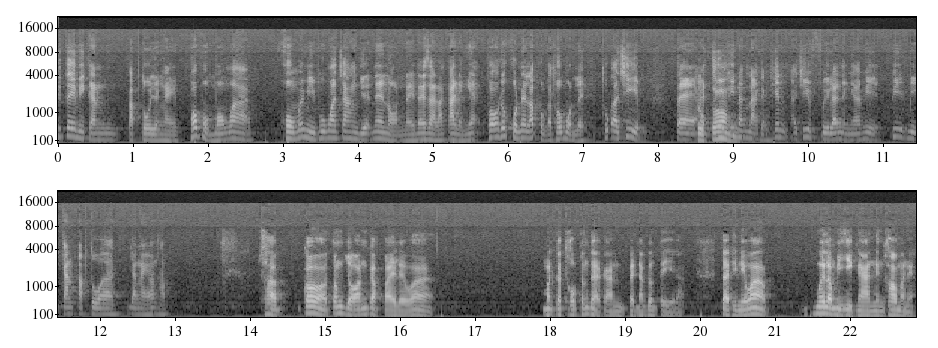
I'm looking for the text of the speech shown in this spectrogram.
พี่เต้มีการปรับตัวยังไง เพราะผมมองว่าคงไม่มีผู้ว่าจ้างเยอะแน่นอนในในสถานการณ์อย่างเงี้ยเพราะว่าทุกคนได้รับผลกระทบหมดเลย ทุกอาชีพ แต่อาชีพถูกต้องที่หนักๆอย่างเช่น อาชีพฟรีแลนซ์อย่างเงี้ยพี่พี่มีการปรับตัวยังไงบ้างครับ ครับ ก็ต้องย้อนกลับไปเลยว่า มันกระทบตั้งแต่การเป็นนักดนตรีแล้วแต่ทีนี้ว่าเมื่อเรามีอีกงานหนึ่งเข้ามาเนี่ย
